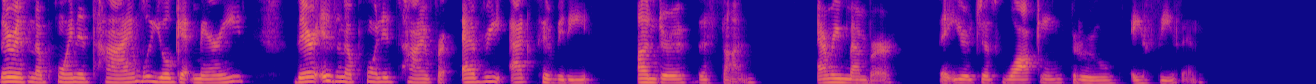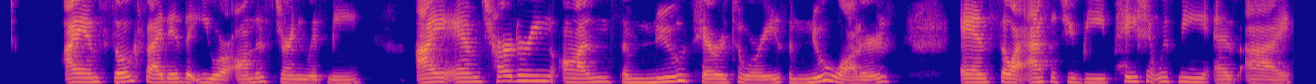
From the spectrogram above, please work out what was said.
There is an appointed time where you'll get married. There is an appointed time for every activity under the sun. And remember that you're just walking through a season. I am so excited that you are on this journey with me. I am chartering on some new territory, some new waters. And so I ask that you be patient with me as I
